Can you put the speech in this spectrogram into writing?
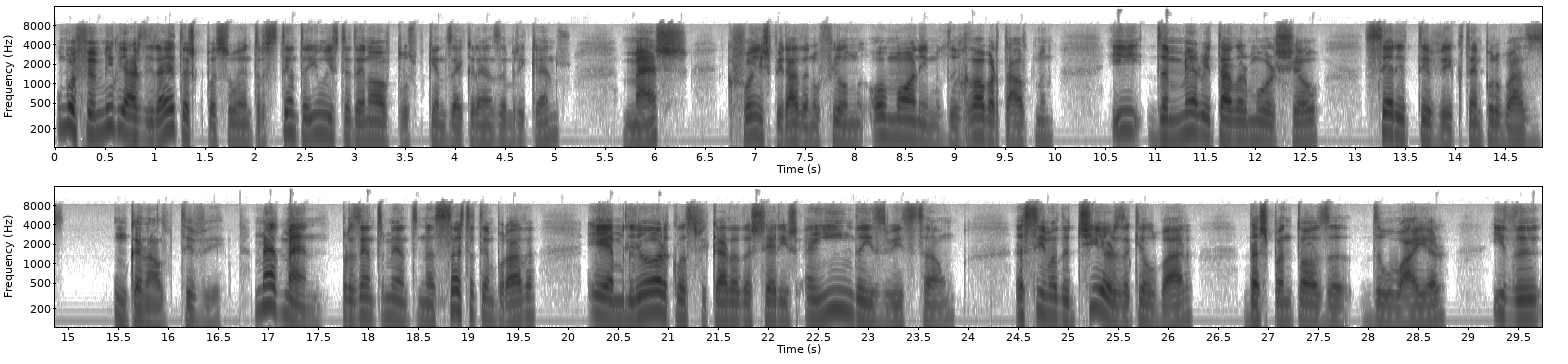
Uma Família às Direitas, que passou entre 71 e 79 pelos pequenos ecrãs americanos. MASH, que foi inspirada no filme homónimo de Robert Altman, e The Mary Tyler Moore Show, série de TV que tem por base um canal de TV. Mad Men, presentemente na sexta temporada, é a melhor classificada das séries ainda em exibição, acima de Cheers, aquele bar, da espantosa The Wire e de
